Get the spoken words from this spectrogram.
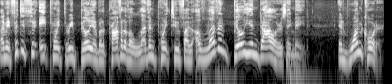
I mean, fifty-eight point three billion, but a profit of eleven point two five. Eleven billion dollars they made in one quarter.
